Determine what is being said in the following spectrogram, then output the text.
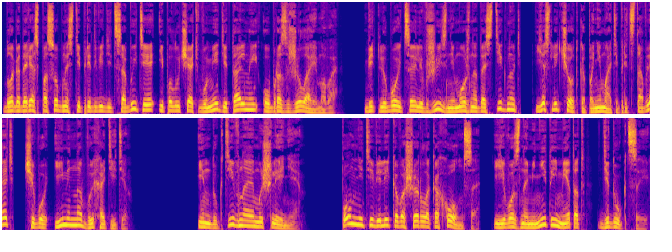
благодаря способности предвидеть события и получать в уме детальный образ желаемого. Ведь любой цели в жизни можно достигнуть, если четко понимать и представлять, чего именно вы хотите. Индуктивное мышление. Помните великого Шерлока Холмса и его знаменитый метод дедукции.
